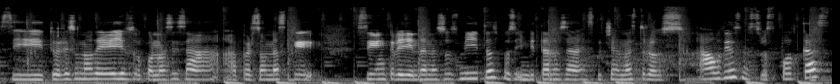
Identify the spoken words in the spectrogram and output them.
si tú eres uno de ellos o conoces a, a, personas que siguen creyendo en esos mitos, pues invítalos a escuchar nuestros audios, nuestros podcasts,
